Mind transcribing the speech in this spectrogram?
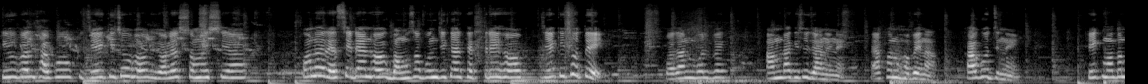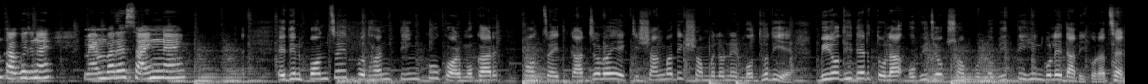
টিউবওয়েল থাকুক, যে কিছু হোক, জলের সমস্যা, কোনো রেসিডেন্ট হোক, বংশপঞ্জিকার ক্ষেত্রে হোক, যে কিছুতে প্রধান বলবে আমরা কিছু জানি না এখন হবে না। কাগজ নেই। ঠিক মতন কাগজ নাই। মেম্বারের সাইন নেই। এদিন পঞ্চায়েত প্রধান টিঙ্কু কর্মকার পঞ্চায়েত কার্যালয়ে একটি সাংবাদিক সম্মেলনের মধ্য দিয়ে বিরোধীদের তোলা অভিযোগ সম্পূর্ণ ভিত্তিহীন বলে দাবি করেছেন।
